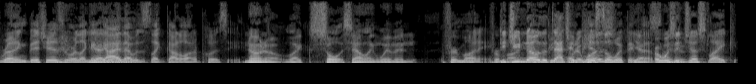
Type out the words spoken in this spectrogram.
running bitches, or like Yeah, a guy yeah, that was like got a lot of pussy no, no, like soul, selling women for money. for Did money. you know And that that's and what it was? Pistol whipping Yes. them. Or was it just like?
